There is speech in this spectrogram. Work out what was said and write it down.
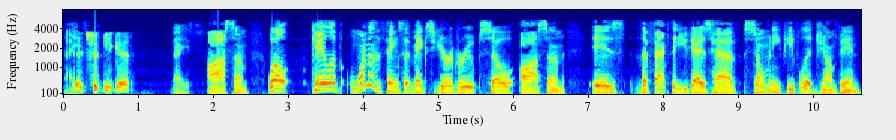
Nice. it should be good. Nice. Awesome. Well, Caleb, one of the things that makes your group so awesome is the fact that you guys have so many people that jump in.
